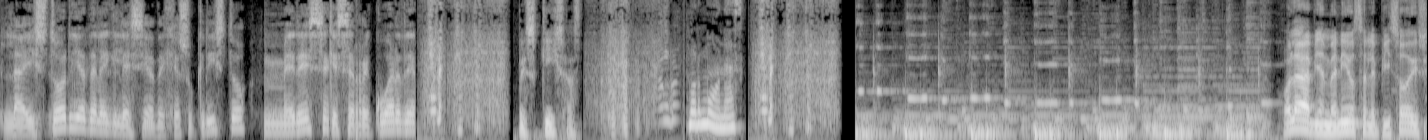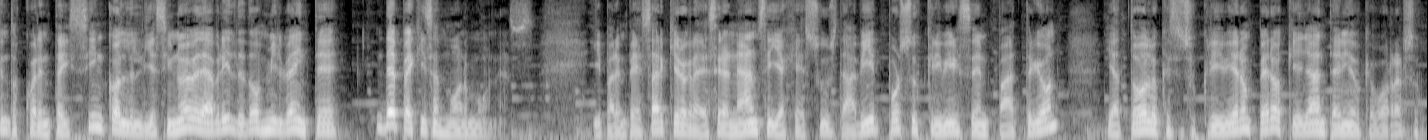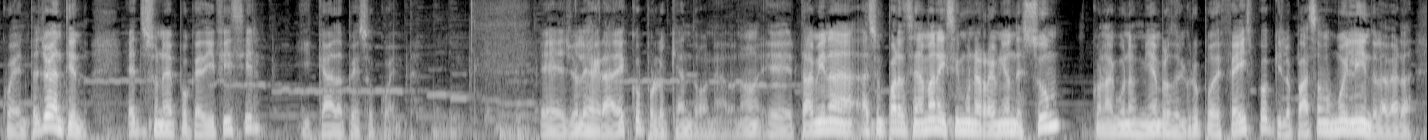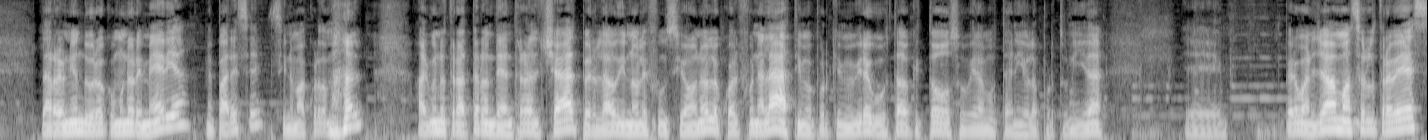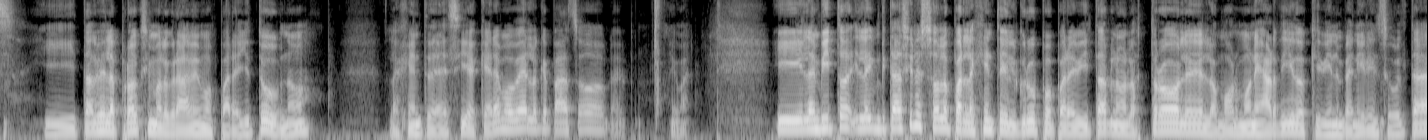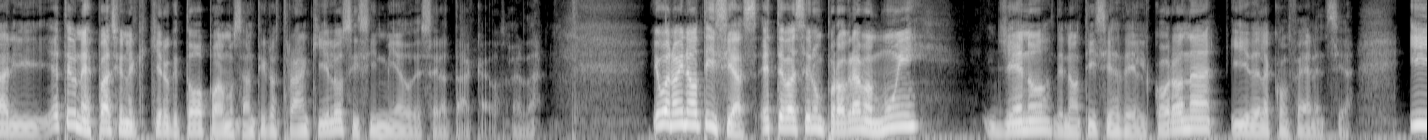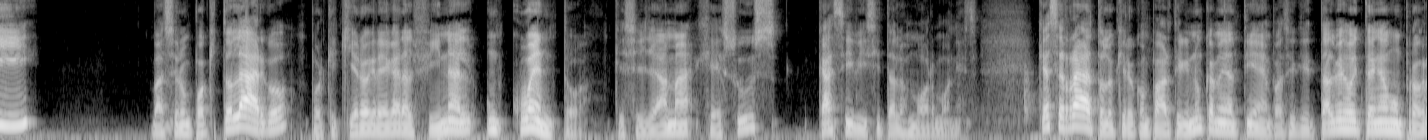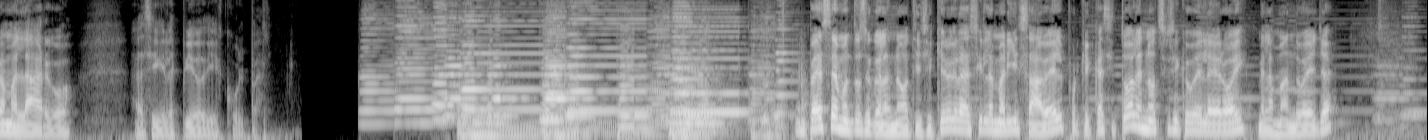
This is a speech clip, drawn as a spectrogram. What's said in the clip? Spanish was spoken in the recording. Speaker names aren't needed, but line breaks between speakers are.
La historia de la Iglesia de Jesucristo merece que se recuerde.
Pesquisas.
Mormonas.
Hola, bienvenidos al episodio 145 del 19 de abril de 2020 de Pesquisas Mormonas. Y para empezar quiero agradecer a Nancy y a Jesús David por suscribirse en Patreon y a todos los que se suscribieron pero que ya han tenido que borrar sus cuentas. Yo entiendo, esta es una época difícil y cada peso cuenta. Eh, yo les agradezco por lo que han donado. ¿no? Eh, también hace un par de semanas hicimos una reunión de Zoom con algunos miembros del grupo de Facebook y lo pasamos muy lindo, la verdad. La reunión duró como una hora y media, me parece, si no me acuerdo mal. Algunos trataron de entrar al chat, pero el audio no les funcionó, lo cual fue una lástima porque me hubiera gustado que todos hubiéramos tenido la oportunidad. Eh, pero bueno, ya vamos a hacerlo otra vez y tal vez la próxima lo grabemos para YouTube, ¿no? La gente decía, queremos ver lo que pasó. Y bueno. Y la, invito, la invitación es solo para la gente del grupo, para evitar los troles, los mormones ardidos que vienen a venir a insultar. Y este es un espacio en el que quiero que todos podamos sentirnos tranquilos y sin miedo de ser atacados, ¿verdad? Y bueno, hay noticias. Este va a ser un programa muy lleno de noticias del corona y de la conferencia. Y va a ser un poquito largo porque quiero agregar al final un cuento que se llama Jesús casi visita a los mormones. Que hace rato lo quiero compartir y nunca me da el tiempo, así que tal vez hoy tengamos un programa largo, así que les pido disculpas. Empecemos entonces con las noticias. Quiero agradecerle a María Isabel porque casi todas las noticias que voy a leer hoy me las mandó ella.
